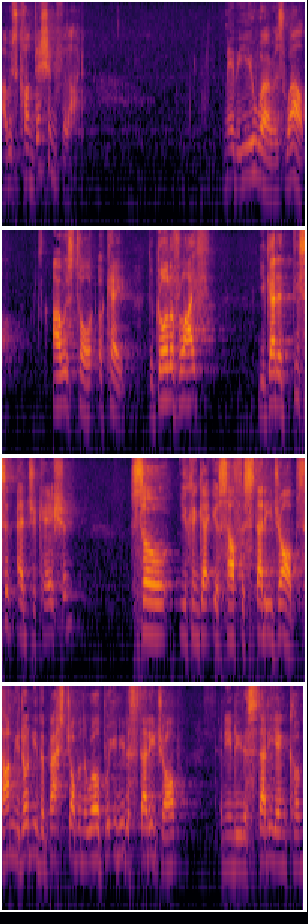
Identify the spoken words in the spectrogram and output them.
I was conditioned for that. Maybe you were as well. I was taught okay, the goal of life, you get a decent education so you can get yourself a steady job. Sam, you don't need the best job in the world, but you need a steady job and you need a steady income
